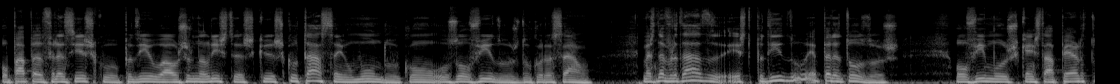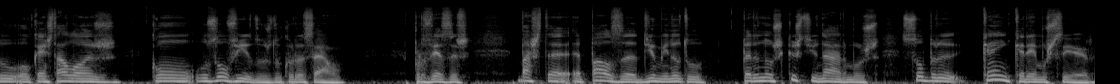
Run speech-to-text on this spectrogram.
O Papa Francisco pediu aos jornalistas que escutassem o mundo com os ouvidos do coração. Mas, na verdade, este pedido é para todos. Ouvimos quem está perto ou quem está longe, com os ouvidos do coração. Por vezes, basta a pausa de um minuto para nos questionarmos sobre quem queremos ser,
